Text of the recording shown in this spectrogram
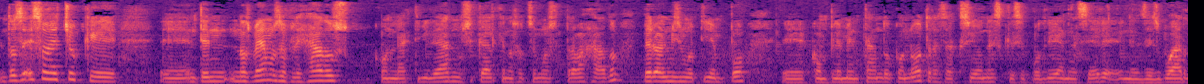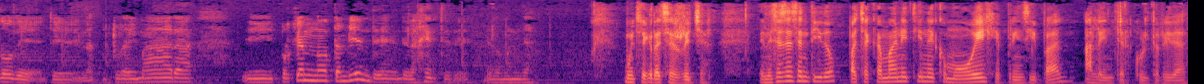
Entonces eso ha hecho que eh, nos veamos reflejados con la actividad musical que nosotros hemos trabajado, pero al mismo tiempo eh, complementando con otras acciones que se podrían hacer en el resguardo de, la cultura aymara y, ¿por qué no también de, la gente, de, la humanidad? Muchas gracias, Richard. En ese sentido, Pachacamani tiene como eje principal a la interculturalidad.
